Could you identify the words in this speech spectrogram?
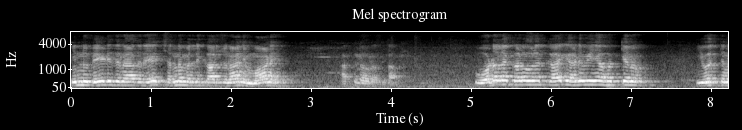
ಇನ್ನು ಬೇಡಿದನಾದರೆ ಚನ್ನಮಲ್ಲಿಕಾರ್ಜುನ ನಿಮ್ಮಾಣೆ. ಅಕ್ಕನವರಂತ. ಒಡಲ ಕಳವಳಕ್ಕಾಗಿ ಅಡವಿಯ ಹೊಕ್ಕೆನು ಇವತ್ತಿನ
